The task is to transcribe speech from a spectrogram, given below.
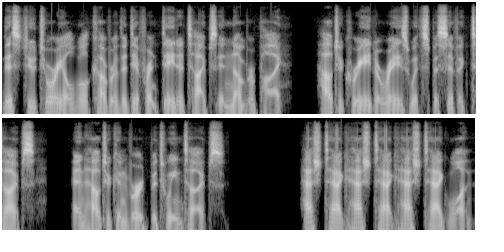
This tutorial will cover the different data types in NumPy, how to create arrays with specific types, and how to convert between types. Hashtag hashtag hashtag 1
